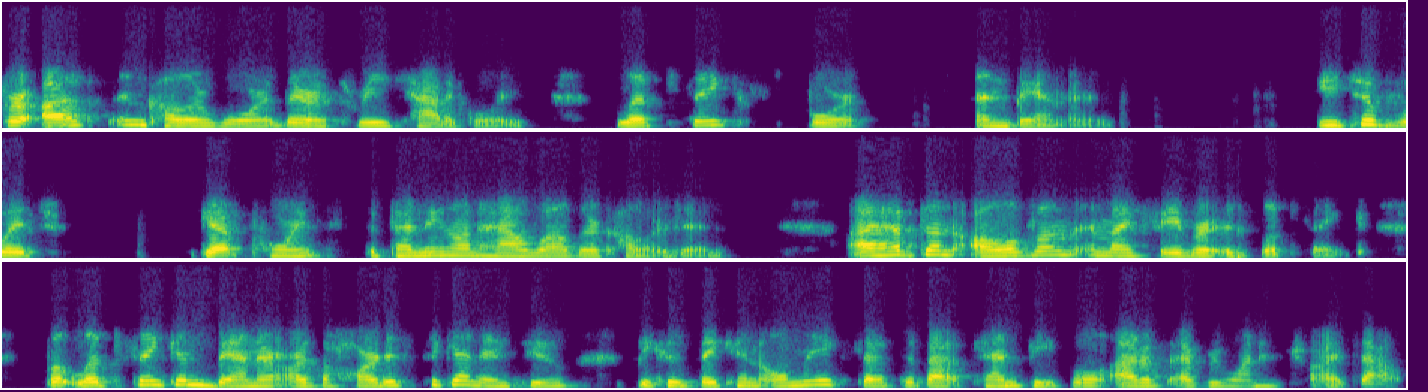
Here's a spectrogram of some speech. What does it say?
For us in color war, there are three categories lip sync, sport, and banners, each of which get points depending on how well their color did. I have done all of them, and my favorite is lip sync. But lip sync and banner are the hardest to get into because they can only accept about 10 people out of everyone who tries out.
